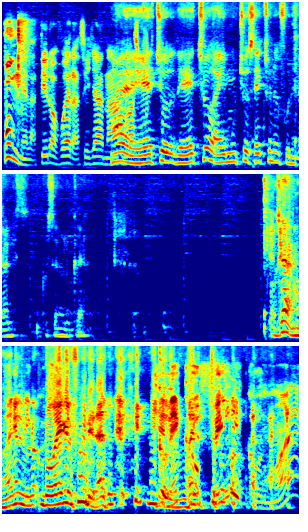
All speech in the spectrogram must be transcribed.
¡pum! Me la tiro afuera, así ya, nada Ah, más. de hecho, de hecho, hay mucho sexo en los funerales, que usted no lo crea. O sea, no en el, no, en el funeral, ni ¡Qué con el muerto.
